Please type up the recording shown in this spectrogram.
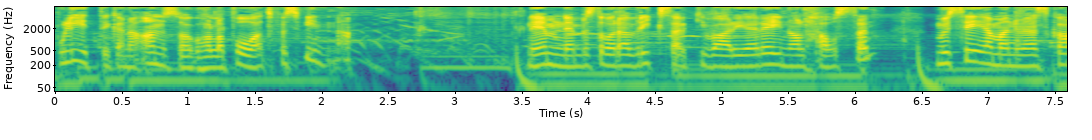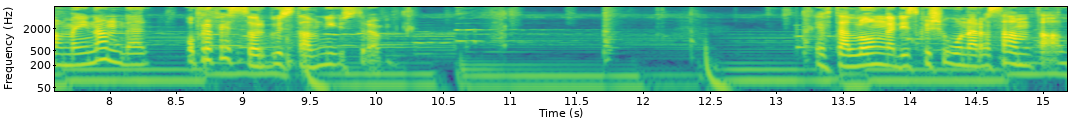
politikerna ansåg hålla på att försvinna. Nämnden består av riksarkivarie Reinhold Hausen, museiamanuens Carl Meinander och professor Gustav Nyström. Efter långa diskussioner och samtal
